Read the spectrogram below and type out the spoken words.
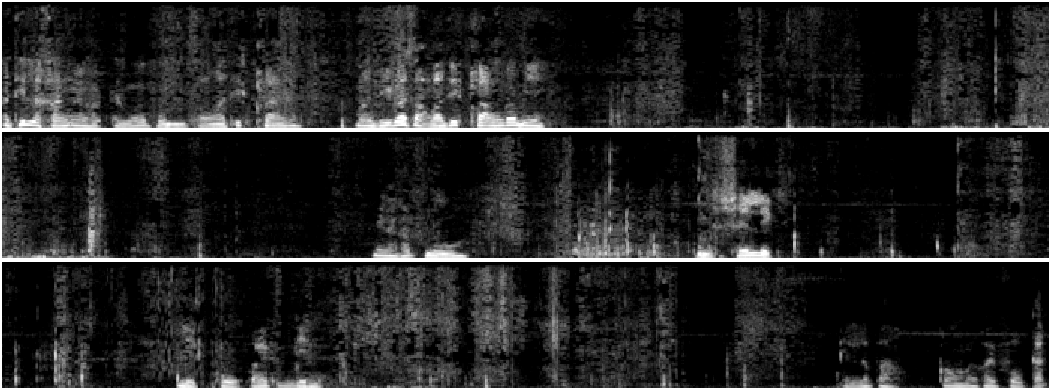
อาทิตย์ละครั้งนะครับแต่ว่าผมสองอาทิตย์ครั้งบางทีก็สองอาทิตย์ครั้งก็มี นี่นะครับหนูผมจะใช้เหล็ก เหล็กผูกไว้กับดิน เห็นหรือเปล่ากล้องไม่ค่อยโฟกัส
